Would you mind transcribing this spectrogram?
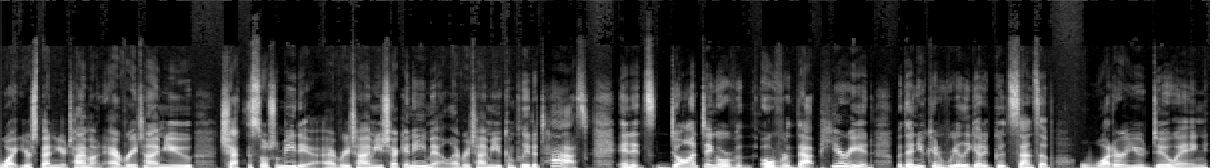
what you're spending your time on. Every time you check the social media, every time you check an email, every time you complete a task. And it's daunting over over that period, but then you can really get a good sense of what are you doing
